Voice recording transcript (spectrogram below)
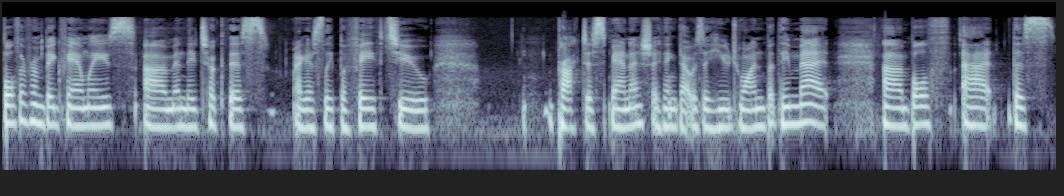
Both are from big families, um, and they took this, I guess, leap of faith to practice Spanish. I think that was a huge one. But they met um, both at this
